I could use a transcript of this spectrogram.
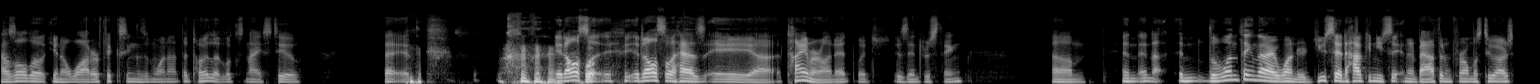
has all the you know water fixings and whatnot. The toilet looks nice too. That it, it also it also has a uh, timer on it, which is interesting. Um, and and and the one thing that I wondered, you said, how can you sit in a bathroom for almost two hours?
